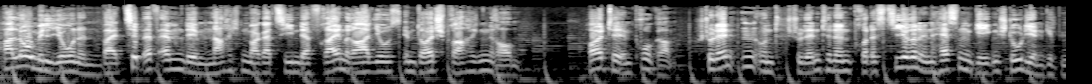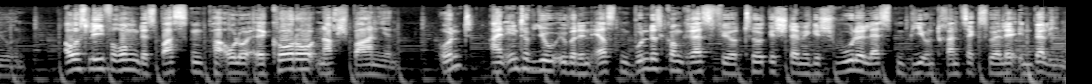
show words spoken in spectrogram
Hallo Millionen bei ZIP FM, dem Nachrichtenmagazin der freien Radios im deutschsprachigen Raum. Heute im Programm. Studenten und Studentinnen protestieren in Hessen gegen Studiengebühren. Auslieferung des Basken Paolo El Coro nach Spanien. Und ein Interview über den ersten Bundeskongress für türkischstämmige Schwule, Lesben, Bi und Transsexuelle in Berlin.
